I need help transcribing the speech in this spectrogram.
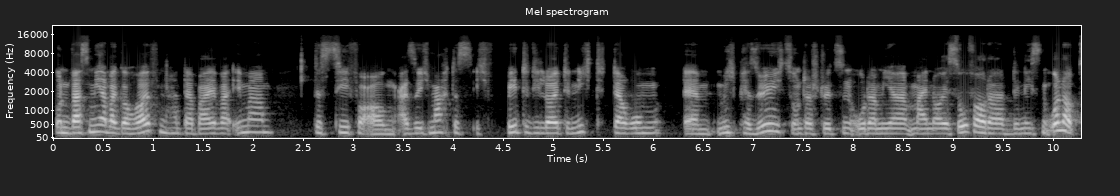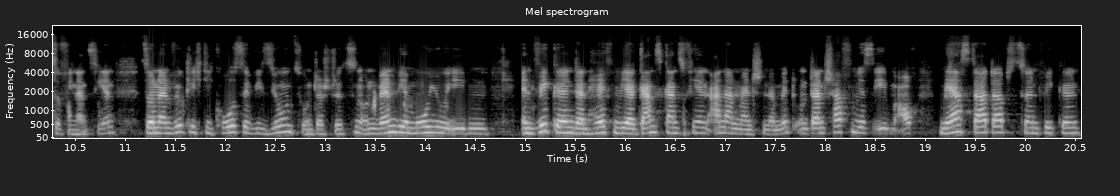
Und was mir aber geholfen hat dabei, war immer das Ziel vor Augen. Also ich mache das, ich bete die Leute nicht darum, ähm, mich persönlich zu unterstützen oder mir mein neues Sofa oder den nächsten Urlaub zu finanzieren, sondern wirklich die große Vision zu unterstützen. Und wenn wir Mojo eben entwickeln, dann helfen wir ganz, ganz vielen anderen Menschen damit. Und dann schaffen wir es eben auch, mehr Startups zu entwickeln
